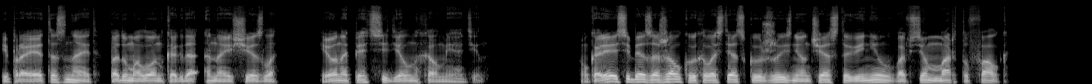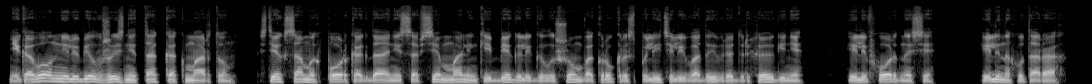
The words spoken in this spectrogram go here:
и про это знает, подумал он, когда она исчезла, и он опять сидел на холме один. Укоряя себя за жалкую холостяцкую жизнь, он часто винил во всем Марту Фалк. Никого он не любил в жизни так, как Марту, с тех самых пор, когда они совсем маленькие бегали голышом вокруг распылителей воды в Рёдерхёгене или в Хорднесе, или на хуторах.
